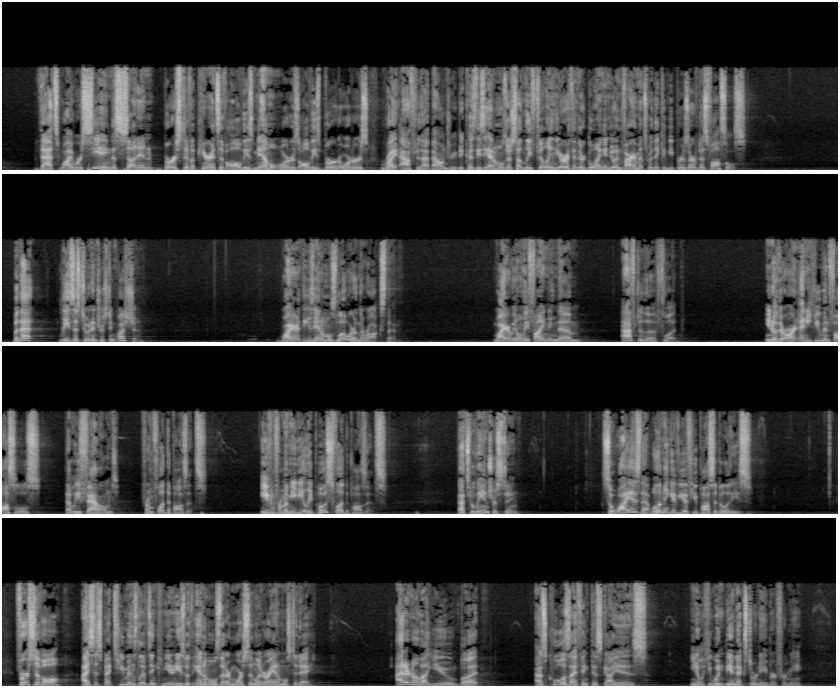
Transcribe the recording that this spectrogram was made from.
that's why we're seeing the sudden burst of appearance of all these mammal orders, all these bird orders right after that boundary, because these animals are suddenly filling the earth and they're going into environments where they can be preserved as fossils. But that leads us to an interesting question. Why aren't these animals lower in the rocks then? Why are we only finding them after the flood? You know, there aren't any human fossils that we found from flood deposits even from immediately post flood deposits. That's really interesting. So, why is that? Well, let me give you a few possibilities. First of all, I suspect humans lived in communities with animals that are more similar to our animals today. I don't know about you, but as cool as I think this guy is, you know, he wouldn't be a next door neighbor for me,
